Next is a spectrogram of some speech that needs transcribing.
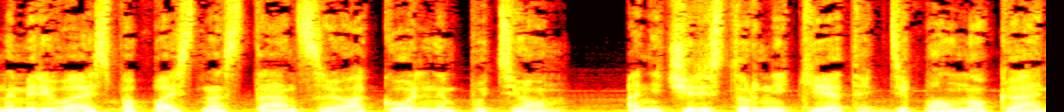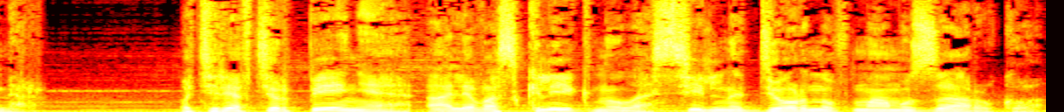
намереваясь попасть на станцию окольным путем, а не через турникеты, где полно камер. Потеряв терпение, Аля воскликнула, сильно дернув маму за руку.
